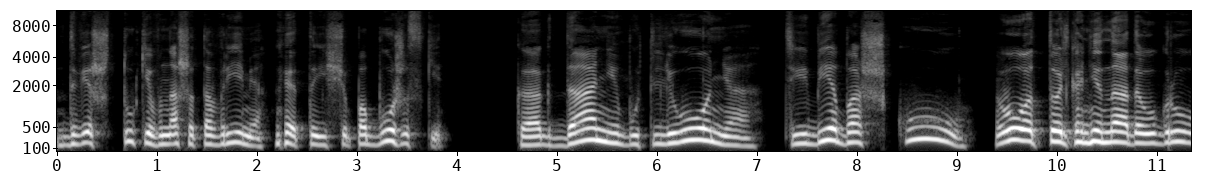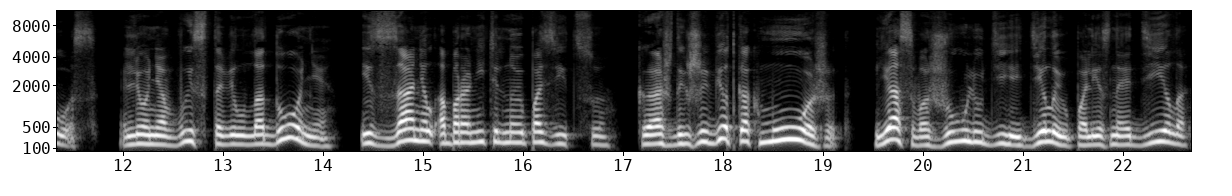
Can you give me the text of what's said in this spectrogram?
две штуки в наше-то время — это еще по-божески. Когда-нибудь, Леня, тебе башку. Вот только не надо угроз. Леня выставил ладони и занял оборонительную позицию. Каждый живет как может. Я свожу людей, делаю полезное дело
